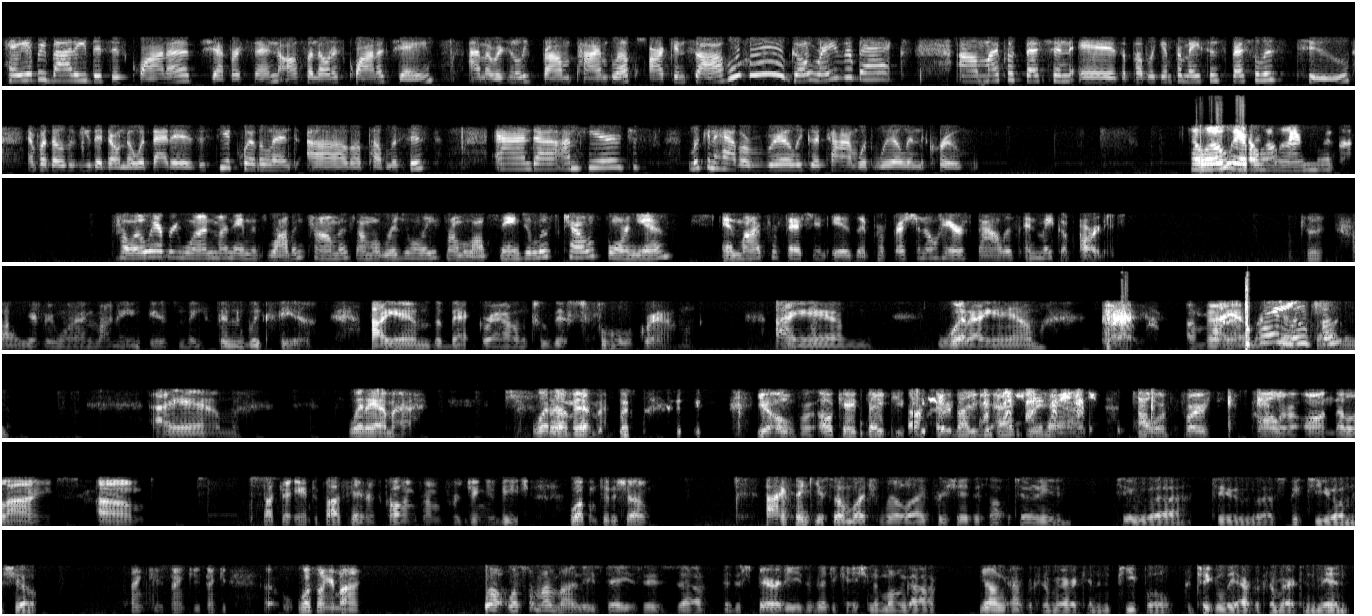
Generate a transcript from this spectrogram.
Hey everybody, this is Quana Jefferson, also known as Quana J. I'm originally from Pine Bluff, Arkansas. Woohoo! Go Razorbacks! Um, my profession is a public information specialist too, and for those of you that don't know what that is, it's the equivalent of a publicist. And uh, I'm here just looking to have a really good time with Will and the crew. Hello, everyone. Hello, everyone. My name is Robin Thomas. I'm originally from Los Angeles, California, and my profession is a professional hairstylist and makeup artist. Okay. Hi, everyone. My name is Nathan Whitfield. I am the background to this full ground. I am what I am. I'm I am Hey. Luther. I am. What am I? What I'm else am I? You're over. Okay, thank you. Everybody, we actually have our first caller on the line. Um, Dr. Antipas Harris calling from Virginia Beach. Welcome to the show. Hi, thank you so much, Will. I appreciate this opportunity to to uh, to uh, speak to you on the show. Thank you, thank you, thank you. Uh, what's on your mind? Well, what's on my mind these days is uh, the disparities of education among our young African American people, particularly African American men,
